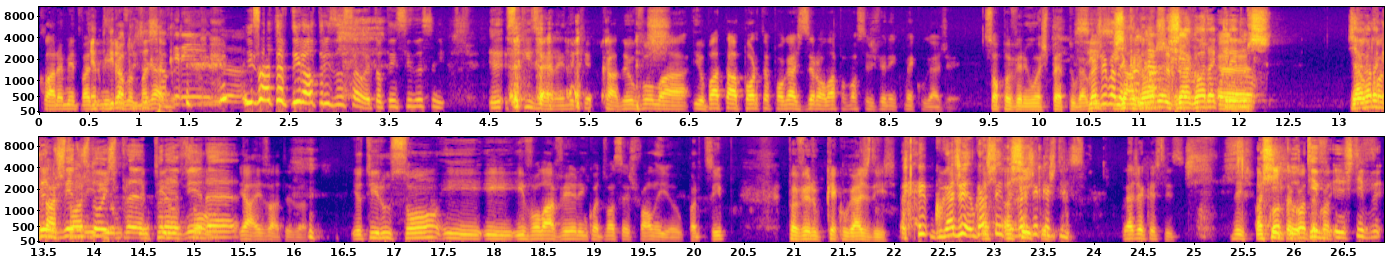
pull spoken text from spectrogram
claramente vai É dormir em casa de uma. Exato, a pedir autorização. Então tem sido assim. Eh, Se quiserem, daqui a bocado eu vou lá, eu bato à porta para o gajo dizer olá para vocês verem como é que o gajo é. Só para verem o aspecto do gajo. Sim, é Já agora, já agora Eh, queremos, já agora queremos ver os dois eu- para, eu tiro para o ver som. a. Yeah, exato, exato. Eu tiro o som e, e- e vou lá ver enquanto vocês falam e eu participo. Para ver o que é que o gajo diz. o gajo, é- o gajo, ó, o gajo é castiço. O gajo é castiço. Diz, Ó, Chico, conta, conta, tive- conta. Estive,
